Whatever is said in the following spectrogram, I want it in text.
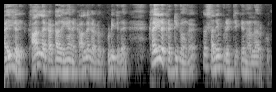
கைகளில் காலில் கட்டாதீங்க எனக்கு காலில் கட்டுறது பிடிக்கல. கையில் கட்டிக்கோங்க சனி பிரீத்திக்கு நல்லாயிருக்கும்.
